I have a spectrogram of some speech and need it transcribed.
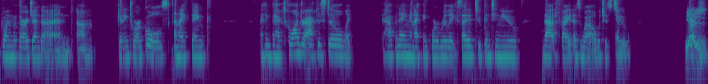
going with our agenda and um, getting to our goals. And I think, I think the Hecht Calandra Act is still like happening, and I think we're really excited to continue that fight as well, which is to. And, yeah, just,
